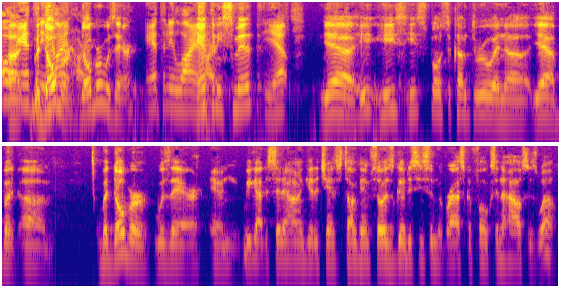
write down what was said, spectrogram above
Oh, Uh, Anthony but Dober, Lionheart. Dober was there. Anthony Lionheart. Anthony Smith. Yep. Yeah, he he's he's supposed to come through and uh yeah, but um but Dober was there and we got to sit down and get a chance to talk to him. So it's good to see some Nebraska folks in the house as well.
